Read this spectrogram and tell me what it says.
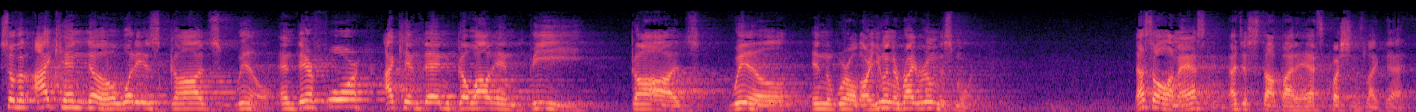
so that I can know what is God's will. And therefore, I can then go out and be God's will in the world. Are you in the right room this morning? That's all I'm asking. I just stop by to ask questions like that.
